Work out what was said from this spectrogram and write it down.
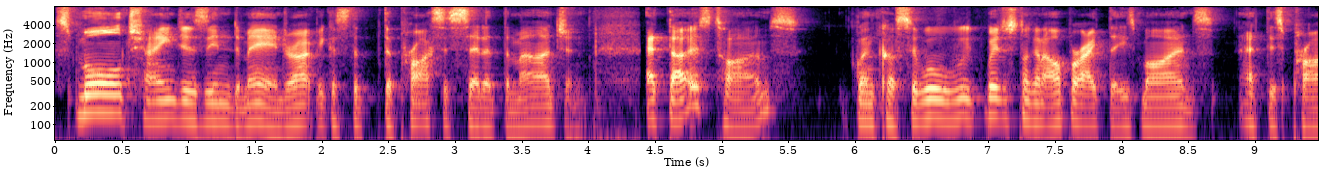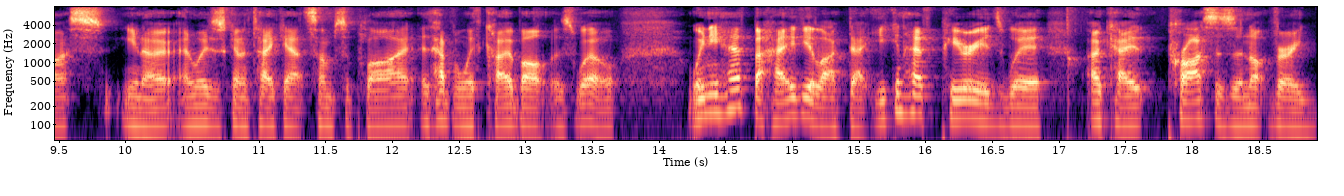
small changes in demand, right? Because the, the price is set at the margin. At those times, Glencore said, well, we're just not going to operate these mines at this price, you know, and we're just going to take out some supply. It happened with cobalt as well. When you have behavior like that, you can have periods where, okay, prices are not very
